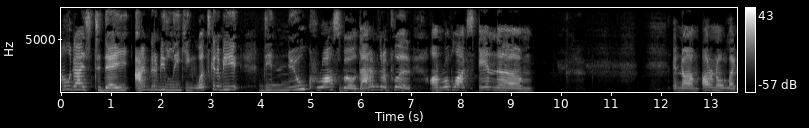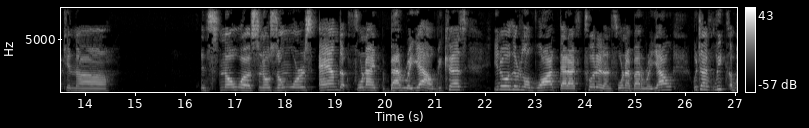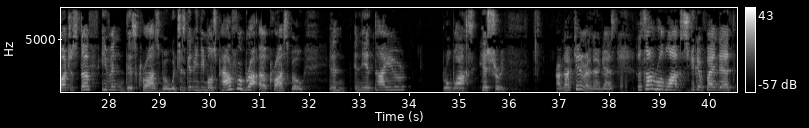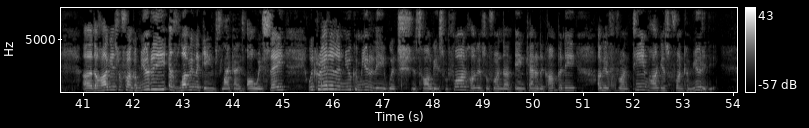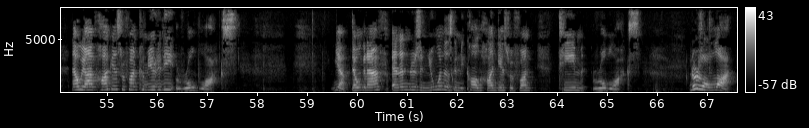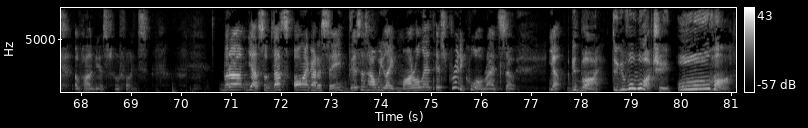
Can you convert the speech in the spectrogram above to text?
Hello guys, today I'm gonna be leaking what's gonna be the new crossbow that I'm gonna put on Roblox and um and um I don't know like in uh in Snow uh, Snow Zone Wars and Fortnite Battle Royale because you know there's a lot that I've put it on Fortnite Battle Royale which I've leaked a bunch of stuff, even this crossbow, which is going to be the most powerful uh, crossbow in, in the entire Roblox history. I'm not kidding right now, guys. So it's on Roblox. You can find it. Uh, the Hot for Fun community is loving the games, like I always say. We created a new community, which is Hot for Fun, Hot for Fun in Canada company, Hot for Fun team, Hot for Fun community. Now we have Games for Fun Community Roblox. Yeah, then we're gonna have, and then there's a new one that's gonna be called Hot Games for Fun Team Roblox. There's a lot of Hot Games for Funs. But um, yeah, so that's all I gotta say. This is how we like model it. It's pretty cool, right? So, yeah, goodbye. Thank you for watching. Oh ha!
